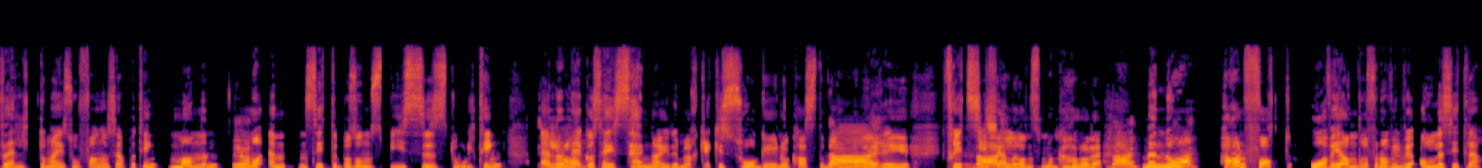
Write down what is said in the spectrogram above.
velter meg i sofaen og ser på ting. Mannen Ja. må enten sitte på sånn spisestolting, eller Ja. legge seg i senga i det mørke. Det er ikke så gøy når kasteballen ned i Fritz i kjelleren, som man kaller det. Nei. Men nå Nei. har han fått, og vi andre, for nå vil vi alle sitte der.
